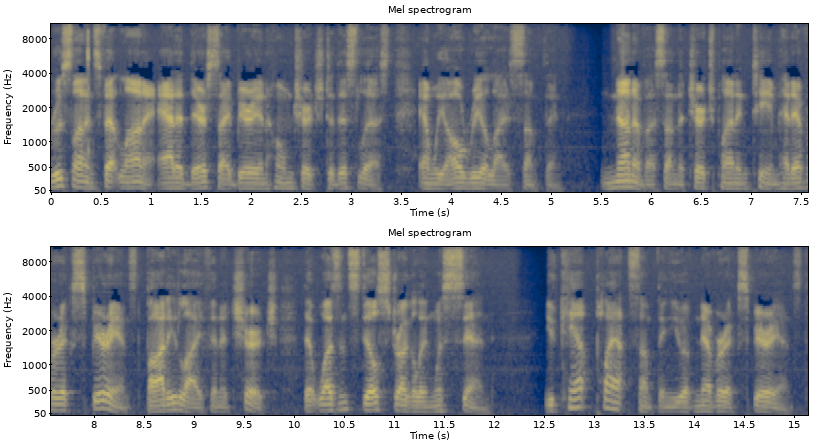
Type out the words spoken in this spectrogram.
Ruslan and Svetlana added their Siberian home church to this list, and we all realized something. None of us on the church planning team had ever experienced body life in a church that wasn't still struggling with sin. You can't plant something you have never experienced,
